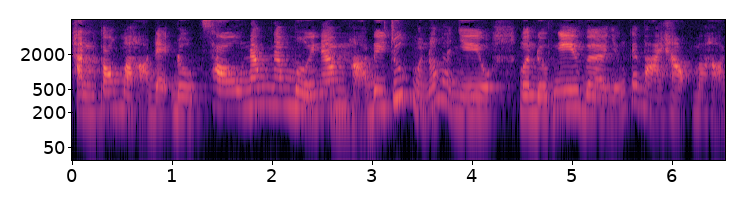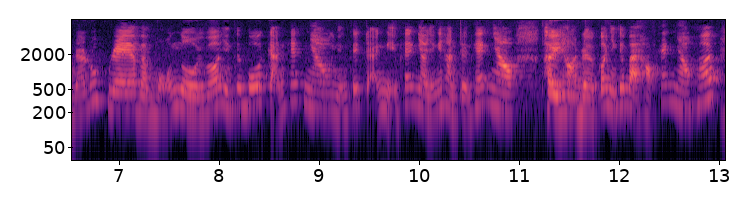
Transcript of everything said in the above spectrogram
thành công mà họ đạt được sau 5 năm 10 năm ừ. họ đi trước mình rất là nhiều mình được nghe về những cái bài học mà họ đã rút ra và mỗi người với những cái bối cảnh khác nhau những cái trải nghiệm khác nhau những cái hành trình khác nhau thì họ đều có những cái bài học khác nhau hết ừ.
